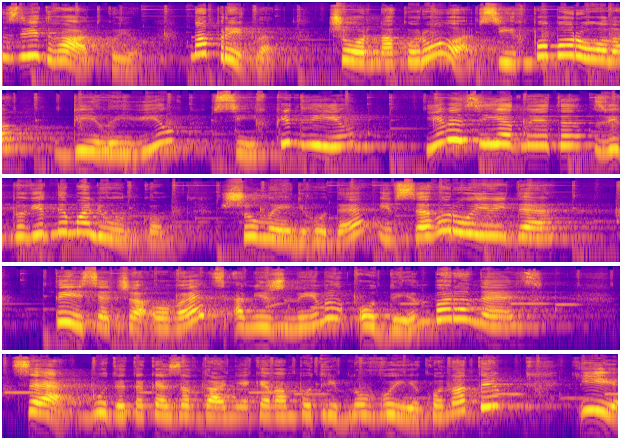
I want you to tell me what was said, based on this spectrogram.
з відгадкою. Наприклад, чорна корова всіх поборола, білий віл всіх підвів. І ви з'єднуєте з відповідним малюнком. Шумить гуде і все горою йде. Тисяча овець, а між ними один баранець. Це буде таке завдання, яке вам потрібно виконати, і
